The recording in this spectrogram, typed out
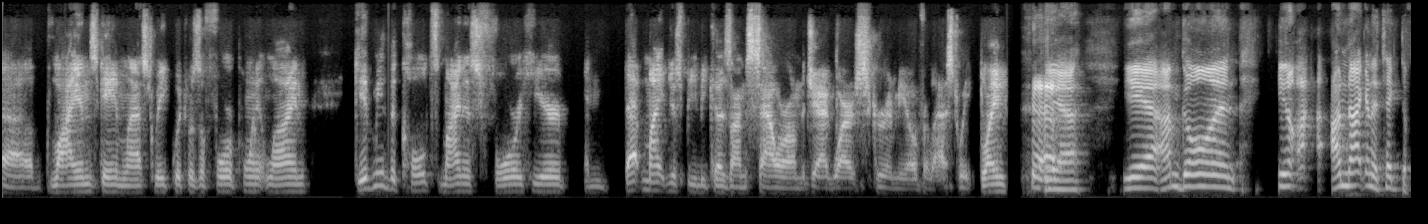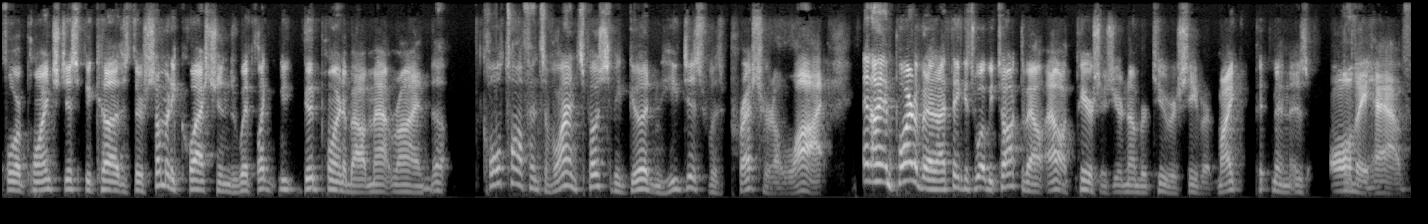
uh, Lions game last week, which was a four point line give me the Colts minus four here, and that might just be because I'm sour on the Jaguars screwing me over last week. Blaine, yeah, yeah, I'm going. You know, I, am not going to take the four points just because there's so many questions with like good point about Matt Ryan. The Colts offensive line is supposed to be good, and he just was pressured a lot. And I and part of it, I think, is what we talked about. Alec Pierce is your number two receiver. Mike Pittman is all they have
